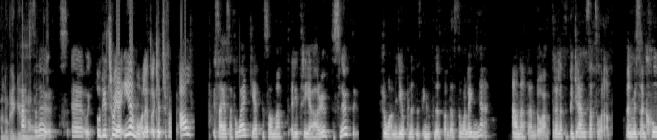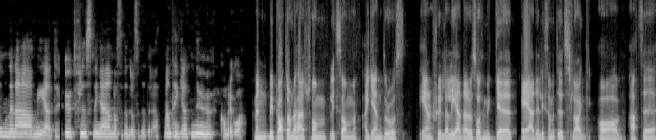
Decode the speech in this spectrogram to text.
Eller regional. Absolut. Eh, och, och det tror jag är målet. Och jag tror framför allt Isaias Afewerki eftersom att Eritrea har uteslutits från geopolitiskt inflytande så länge. Annat än då relativt begränsat sådant. Men med sanktionerna, med utfrysningen och så vidare och så vidare. Man tänker att nu kommer det gå. Men vi pratar om det här som liksom agendor hos enskilda ledare och så. Hur mycket är det liksom ett utslag av att eh,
